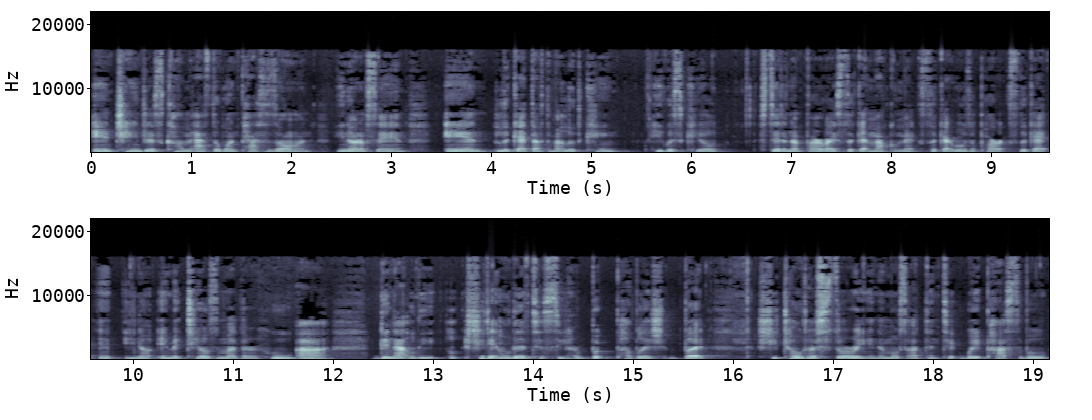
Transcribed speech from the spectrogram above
And changes come after one passes on. You know what i'm saying? And look at dr martin luther king. He was killed standing up for rights. Look at Malcolm X. Look at Rosa Parks. Look at you know Emmett Till's mother, who uh, did not leave. She didn't live to see her book published, but she told her story in the most authentic way possible,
